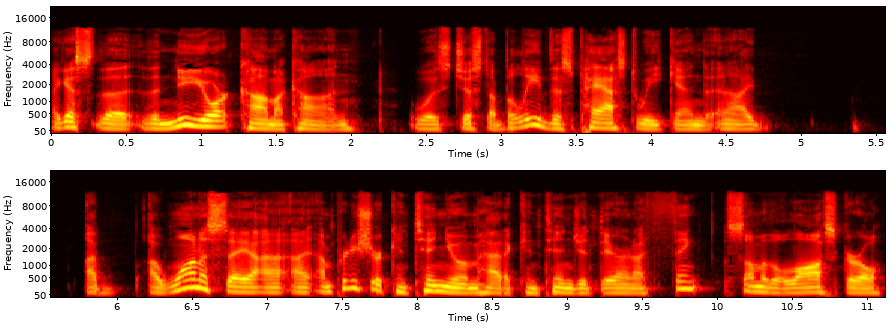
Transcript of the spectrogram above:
I guess the, the New York Comic Con was just, I believe, this past weekend. And I I, I want to say, I, I'm pretty sure Continuum had a contingent there. And I think some of the Lost Girl,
